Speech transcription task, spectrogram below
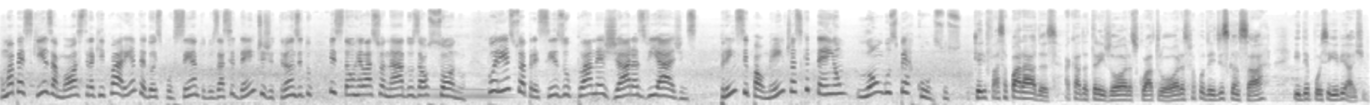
Uma pesquisa mostra que 42% dos acidentes de trânsito estão relacionados ao sono. Por isso é preciso planejar as viagens, principalmente as que tenham longos percursos. Que ele faça paradas a cada três horas, quatro horas, para poder descansar e depois seguir viagem.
